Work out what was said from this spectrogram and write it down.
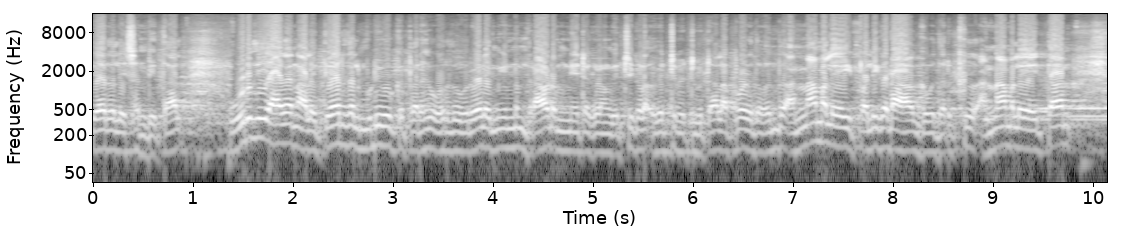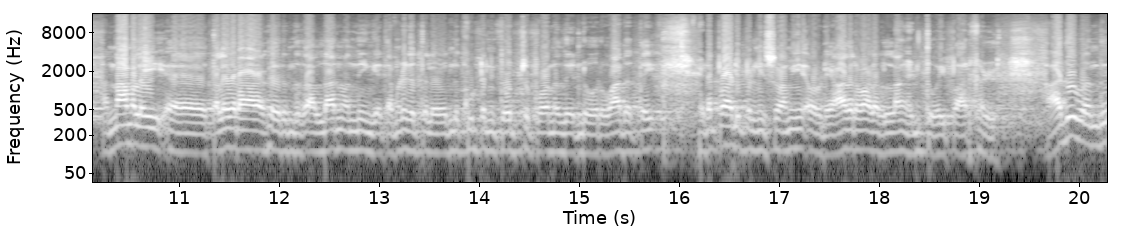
தேர்தலை சந்தித்தால் உறுதியாக நாளை தேர்தல் முடிவுக்கு பிறகு ஒரு ஒருவேளை மீண்டும் திராவிட முன்னேற்ற கழகம் வெற்றி வெற்றி பெற்றுவிட்டால் அப்பொழுது வந்து அண்ணாமலையை பலிகடா ஆகுவதற்கு அண்ணாமலையைத்தான் அண்ணாமலை தலைவராக இருந்ததால் தான் வந்து இங்கே தமிழகத்தில் வந்து கூட்டணி தோற்று போனது என்ற ஒரு வாதத்தை எடப்பாடி பழனிசாமி அவருடைய ஆதரவாளர்கள்லாம் எடுத்து வைப்பார்கள். அது வந்து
